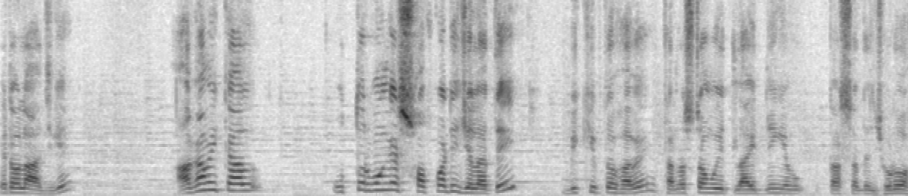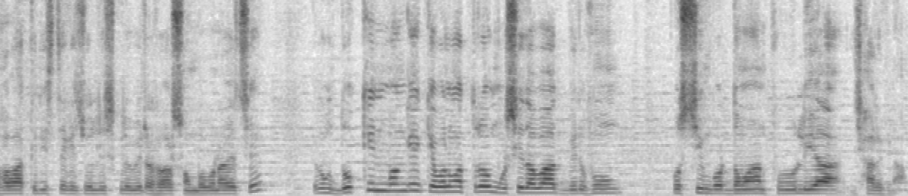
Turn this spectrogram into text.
এটা হলো আজকে। আগামীকাল উত্তরবঙ্গের সবকটি জেলাতেই বিক্ষিপ্তভাবে থান্ডারস্টর্ম উইথ লাইটনিং এবং তার সাথে ঝোড়ো হওয়া তিরিশ থেকে চল্লিশ কিলোমিটার হওয়ার সম্ভাবনা রয়েছে এবং দক্ষিণবঙ্গে কেবলমাত্র মুর্শিদাবাদ, বীরভূম, পশ্চিম বর্ধমান, পুরুলিয়া, ঝাড়গ্রাম।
